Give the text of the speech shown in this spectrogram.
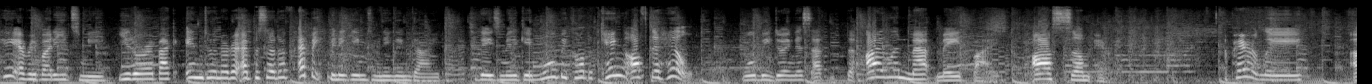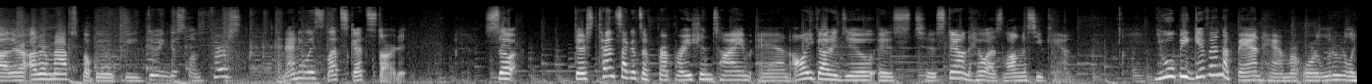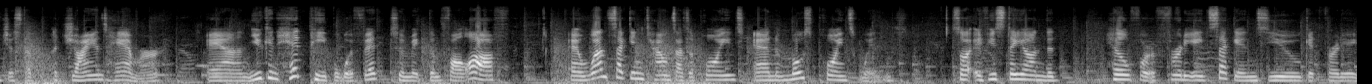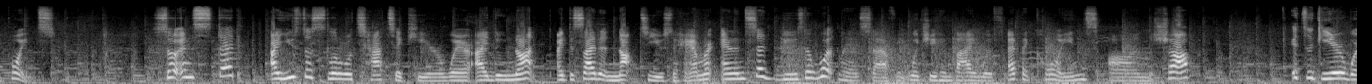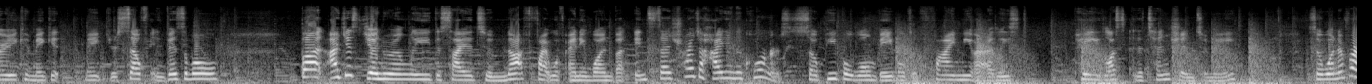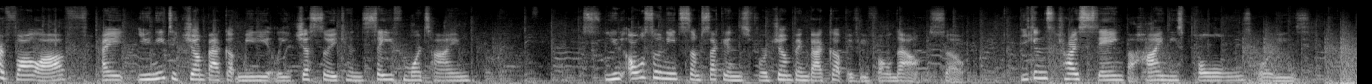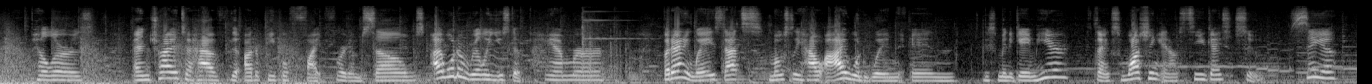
Hey everybody, it's me, Eudora back into another episode of Epic Minigames Minigame Guide. Today's minigame will be called King of the Hill. We'll be doing this at the island map made by Awesome Eric. Apparently, uh, there are other maps, but we will be doing this one first. And anyways, let's get started. So, there's 10 seconds of preparation time, and all you gotta do is to stay on the hill as long as you can. You will be given a ban hammer, or literally just a, a giant hammer, and you can hit people with it to make them fall off. And one second counts as a point and most points wins so if you stay on the hill for 38 seconds you get 38 points. So instead I use this little tactic here where I do not I decided not to use the hammer and instead use the woodland staff which you can buy with epic coins on the shop. It's a gear where you can make it make yourself invisible but I just genuinely decided to not fight with anyone but instead try to hide in the corners so people won't be able to find me or at least pay less attention to me. So whenever I fall off, I you need to jump back up immediately just so you can save more time. You also need some seconds for jumping back up if you fall down, so you can try staying behind these poles or these pillars and try to have the other people fight for themselves. I wouldn't really use the hammer. But anyways, that's mostly how I would win in this minigame here. Thanks for watching and I'll see you guys soon. See ya!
